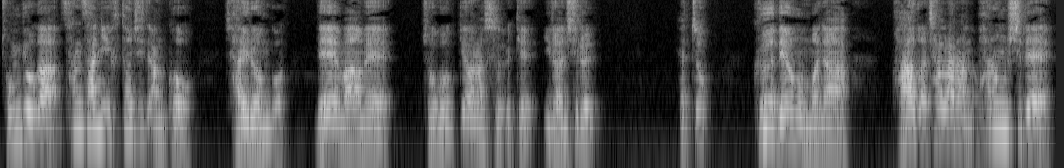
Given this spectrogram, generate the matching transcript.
종교가 산산이 흩어지지 않고 자유로운 것, 내 마음에 조고 깨어났어 이렇게 이런 시를 했죠. 그 내용은 뭐냐? 과거 찬란한 환웅시대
